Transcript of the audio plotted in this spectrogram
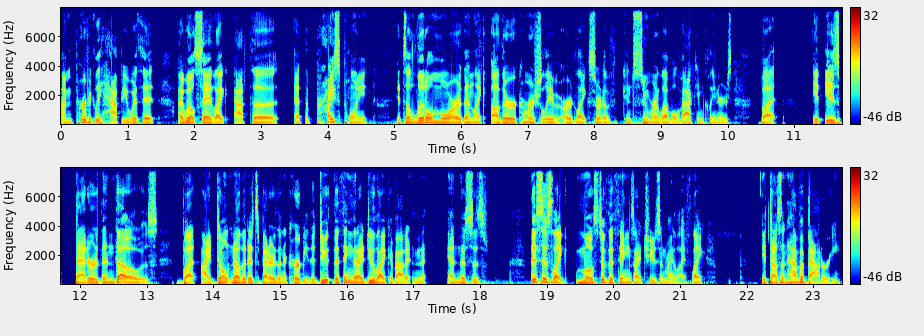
I'm perfectly happy with it. I will say, like at the at the price point, it's a little more than like other commercially or like sort of consumer level vacuum cleaners, but it is better than those. But I don't know that it's better than a Kirby. The do the thing that I do like about it, and and this is this is like most of the things I choose in my life. Like it doesn't have a battery.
